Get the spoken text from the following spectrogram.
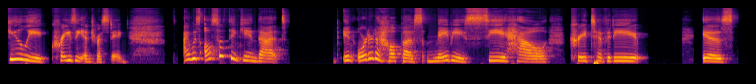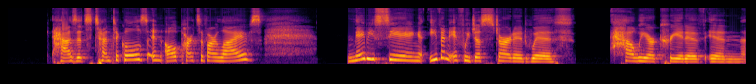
really crazy interesting. I was also thinking that in order to help us maybe see how creativity is has its tentacles in all parts of our lives maybe seeing even if we just started with how we are creative in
